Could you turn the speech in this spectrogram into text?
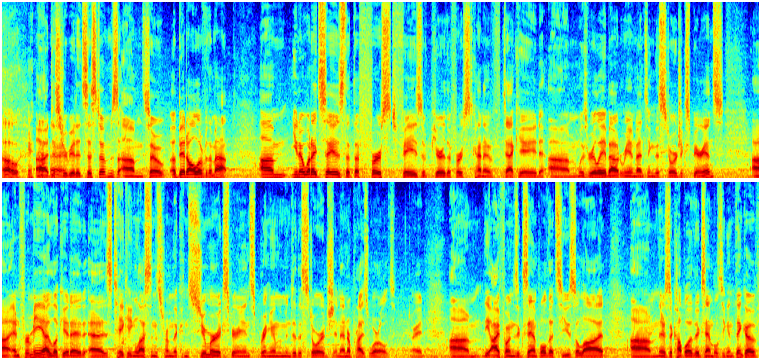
Oh, uh, distributed systems, um, so a bit all over the map. Um, you know, what I'd say is that the first phase of Pure, the first kind of decade, um, was really about reinventing the storage experience. Uh, and for me, I look at it as taking lessons from the consumer experience, bringing them into the storage and enterprise world, right? Um, the iPhone's example that's used a lot. Um, there's a couple of examples you can think of.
